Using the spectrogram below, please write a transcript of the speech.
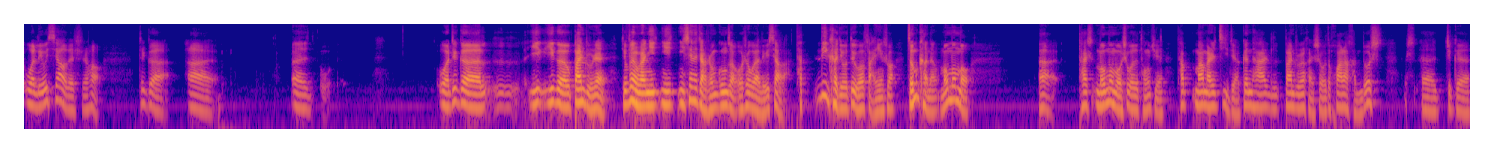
我留校的时候，这个呃呃我我这个一一个班主任就问我：“你你你现在找什么工作？”我说：“我要留校了。”他。立刻就对我反映说：“怎么可能？某某某，呃，他是某某某是我的同学，他妈妈是记者，跟他班主任很熟，都花了很多时，呃，这个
